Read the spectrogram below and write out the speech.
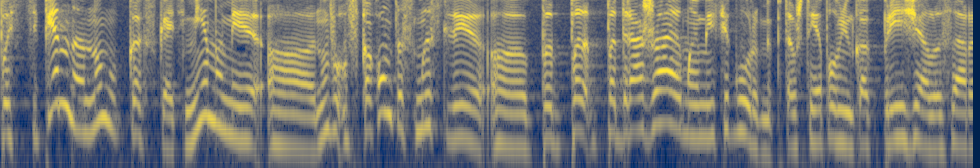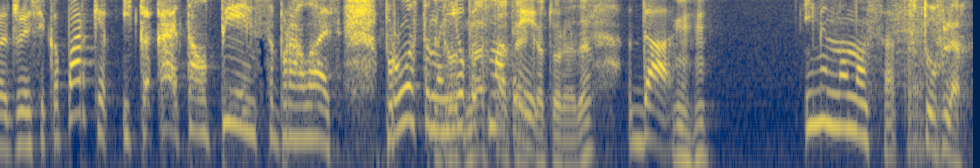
постепенно, ну, как сказать, мемами, э, ну, в- каком-то смысле э, по- по- подражаемыми фигурами, потому что я помню, как приезжала Сара Джессика Паркер, и какая толпень собралась, просто на Это нее вот носатая, посмотреть. которая, да? Да. Именно носатая. в туфлях.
